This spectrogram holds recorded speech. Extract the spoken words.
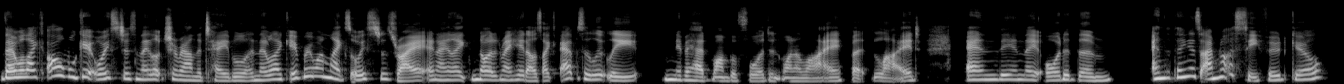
they were like, "Oh, we'll get oysters," and they looked around the table and they were like, "Everyone likes oysters, right?" And I like nodded my head. I was like, "Absolutely." Never had one before. Didn't want to lie, but lied. And then they ordered them. And the thing is, I'm not a seafood girl,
